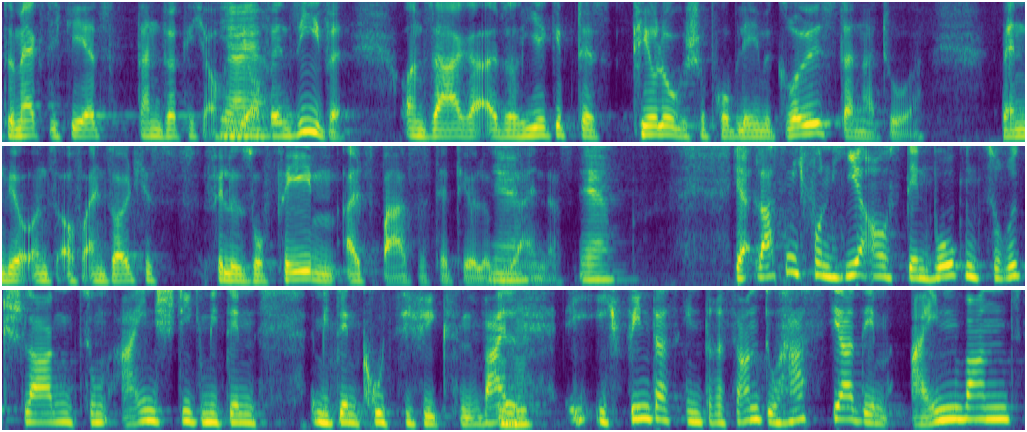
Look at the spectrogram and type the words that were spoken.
Du merkst, ich gehe jetzt dann wirklich auch ja, in die Offensive und sage, also hier gibt es theologische Probleme größter Natur, wenn wir uns auf ein solches Philosophem als Basis der Theologie einlassen. Ja, lass mich von hier aus den Bogen zurückschlagen zum Einstieg mit den, mit den Kruzifixen, weil mhm. ich, ich finde das interessant. Du hast ja dem Einwand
